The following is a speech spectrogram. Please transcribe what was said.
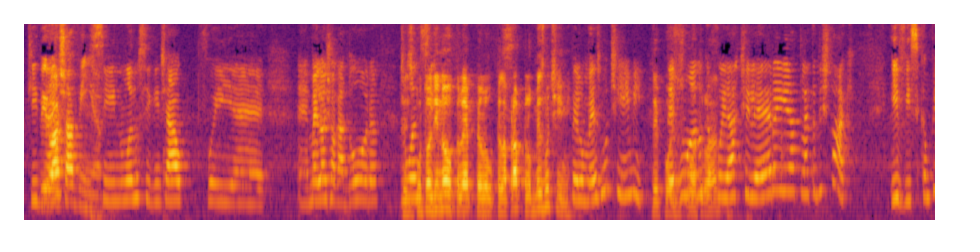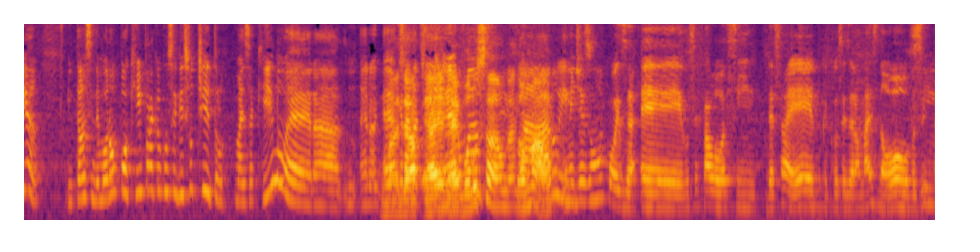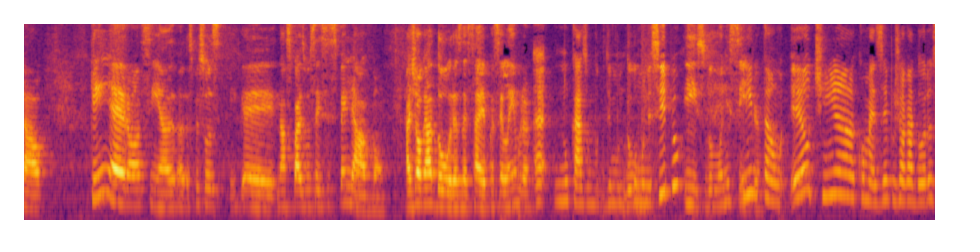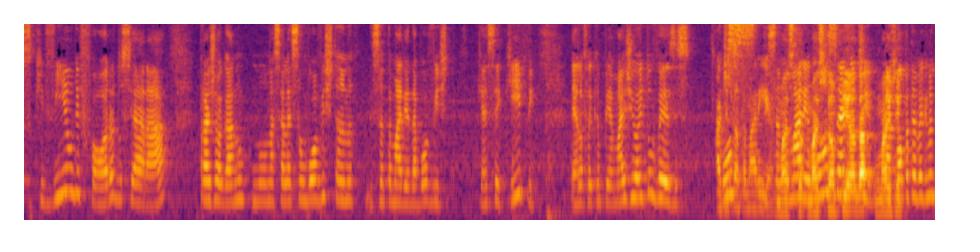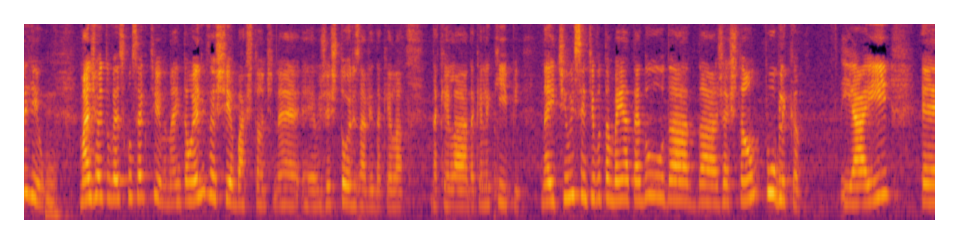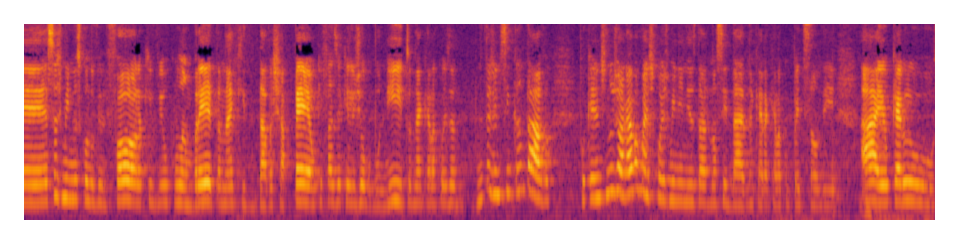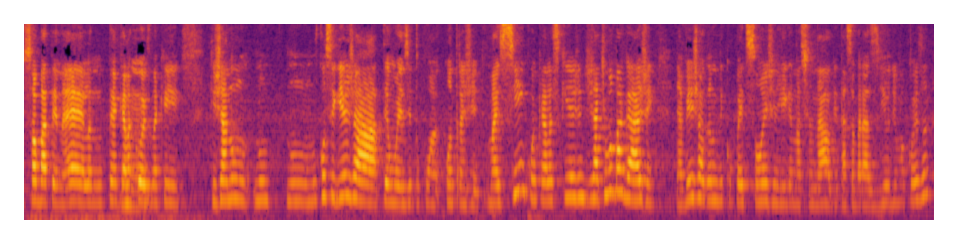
que Virou né, a chavinha. Sim, no ano seguinte ah, eu fui é, é, melhor jogadora. Você disputou de novo pelo, pelo, pela própria, pelo mesmo time. Pelo mesmo time. Depois, Teve um ano que eu fui artilheira e atleta destaque. E vice-campeã. Então, assim, demorou um pouquinho para que eu conseguisse o título. Mas aquilo era. era, era Mas é é é uma- evolução, né? Claro, Normal. e- E me diz uma coisa, é, você falou assim dessa época que vocês eram mais novas Sim. e tal. Quem eram, assim, a- as pessoas é, nas quais vocês se espelhavam? As jogadoras dessa época, você lembra? É, no caso de Do- do município, Isso, do município. Então, eu tinha como exemplo jogadoras que vinham de fora do Ceará para jogar no- no- na seleção Boa Vistana, de Santa Maria da Boa Vista. Que essa equipe, ela foi campeã mais de oito vezes. A de Santa Maria. De Santa Mais ca- Maria, mais campeã da- mais da de- Copa TV Grande Rio. Mais de oito vezes consecutiva, né? Então, ele investia bastante, né? É, os gestores ali daquela, daquela, daquela equipe. Né? E tinha um incentivo também até do, da, da gestão pública. E aí, é, essas meninas quando vinham de fora, que vinham com lambreta, né? Que dava chapéu, que fazia aquele jogo bonito, né? Aquela coisa... Muita gente se encantava. Porque a gente não jogava mais com as menininhas da nossa idade, né? Que era aquela competição de... Ah, eu quero só bater nela. Não tem aquela coisa, né? Que, que já não, não, não, não conseguia já ter um êxito com a- contra a gente. Mas sim com aquelas que a gente já tinha uma bagagem. Já vinha jogando de competições de Liga Nacional, de Taça Brasil, de uma coisa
